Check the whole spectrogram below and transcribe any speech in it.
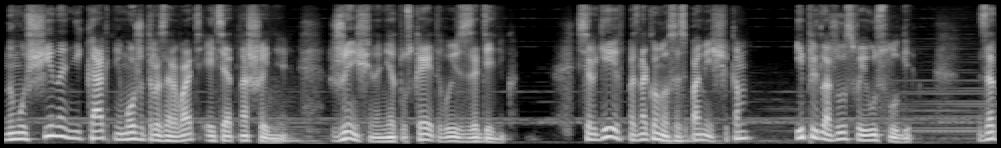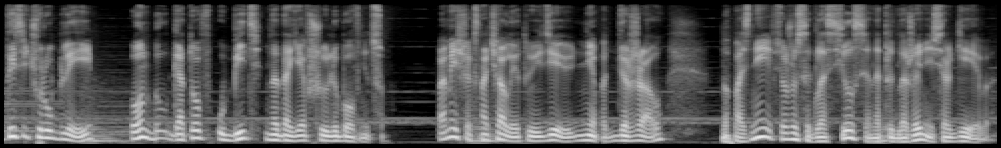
но мужчина никак не может разорвать эти отношения. Женщина не отпускает его из-за денег. Сергеев познакомился с помещиком и предложил свои услуги. За тысячу рублей он был готов убить надоевшую любовницу. Помещик сначала эту идею не поддержал, но позднее все же согласился на предложение Сергеева.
